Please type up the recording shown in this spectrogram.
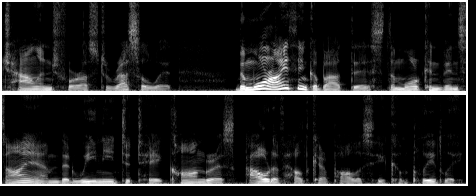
challenge for us to wrestle with. The more I think about this, the more convinced I am that we need to take Congress out of healthcare policy completely.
